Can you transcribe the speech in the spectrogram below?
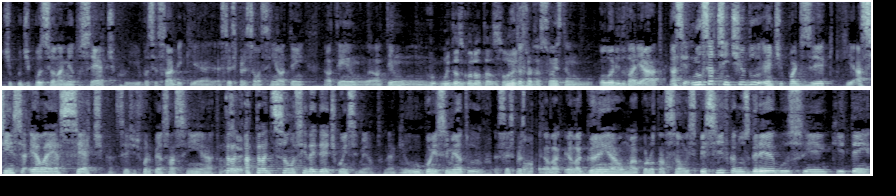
tipo de posicionamento cético. E você sabe que eh, essa expressão assim, ela tem, ela tem, ela tem um, Muitas conotações. Muitas conotações, tem um colorido variado. Assim, num certo sentido, a gente pode dizer que a ciência ela é cética. Se a gente for pensar assim, a, tra- a tradição assim da ideia de conhecimento, né? Que o conhecimento, essa expressão, ela, ela ganha uma conotação específica nos gregos em que tem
